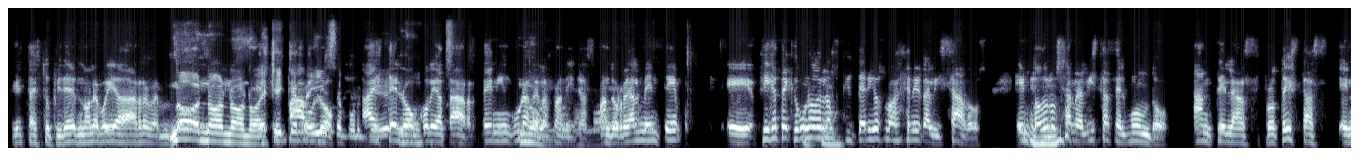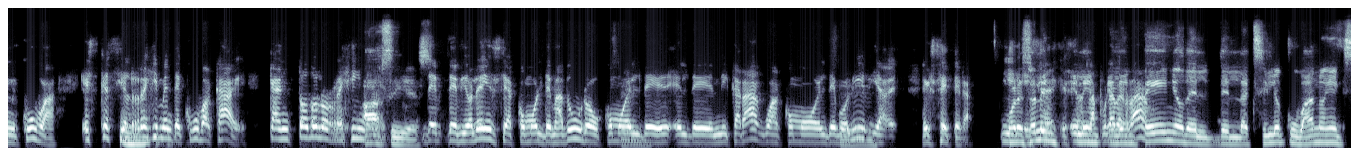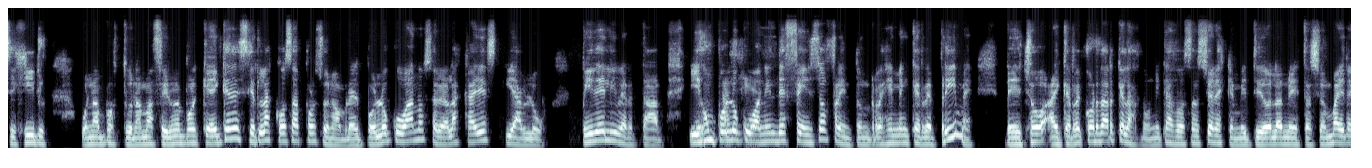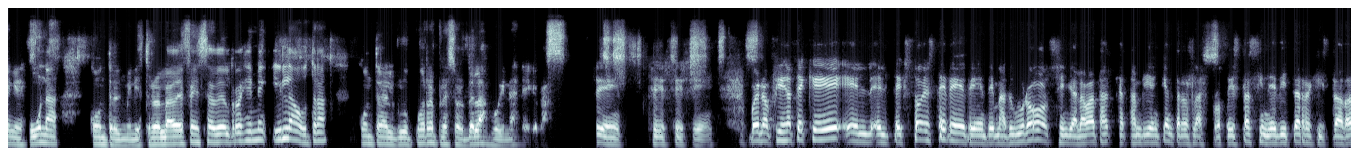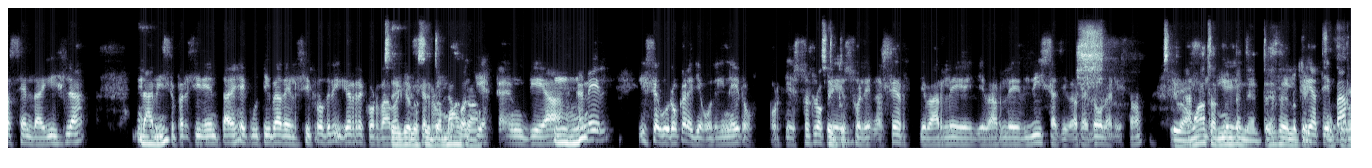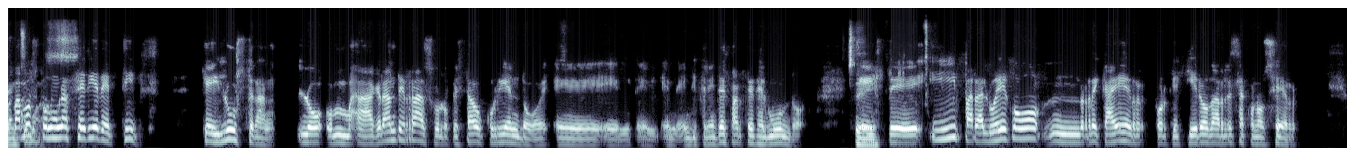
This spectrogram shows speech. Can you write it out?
esta, estupidez, no le voy a dar. Mm, no, no, no, no, es que hay que reírse porque, a este loco de atar de ninguna de las maneras. Cuando realmente, eh, fíjate que uno de los criterios más generalizados en todos los analistas del mundo ante las protestas en Cuba es que si el régimen de Cuba cae, caen todos los regímenes de, violencia, como el de Maduro, como el, de, el de Nicaragua, como el de Bolivia, etcétera. Por eso el, empeño del, exilio cubano en exigir una postura más firme, porque hay que decir las cosas por su nombre. El pueblo cubano salió a las calles y habló, pide libertad, y es un pueblo cubano indefenso frente a un régimen que reprime. De hecho, hay que recordar que las únicas dos sanciones que ha emitido la administración Biden es una contra el ministro de la Defensa del régimen y la otra contra el grupo represor de las Boinas Negras. Sí, sí, sí, sí. Bueno, fíjate que el, texto este de, Maduro señalaba también que entre las protestas inéditas registradas en la isla, la vicepresidenta ejecutiva del CIS Rodríguez recordaba que, se reunió con Díaz, Canel y seguro que le llevó dinero, porque eso es lo que suelen hacer, llevarle, llevarle divisas, llevarle dólares, ¿no? Sí, vamos a estar muy pendientes de lo que Fíjate, vamos con una serie de tips que ilustran lo, a grandes rasgos lo que está ocurriendo eh, en, diferentes partes del mundo este, y para luego mm, recaer, porque quiero darles a conocer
